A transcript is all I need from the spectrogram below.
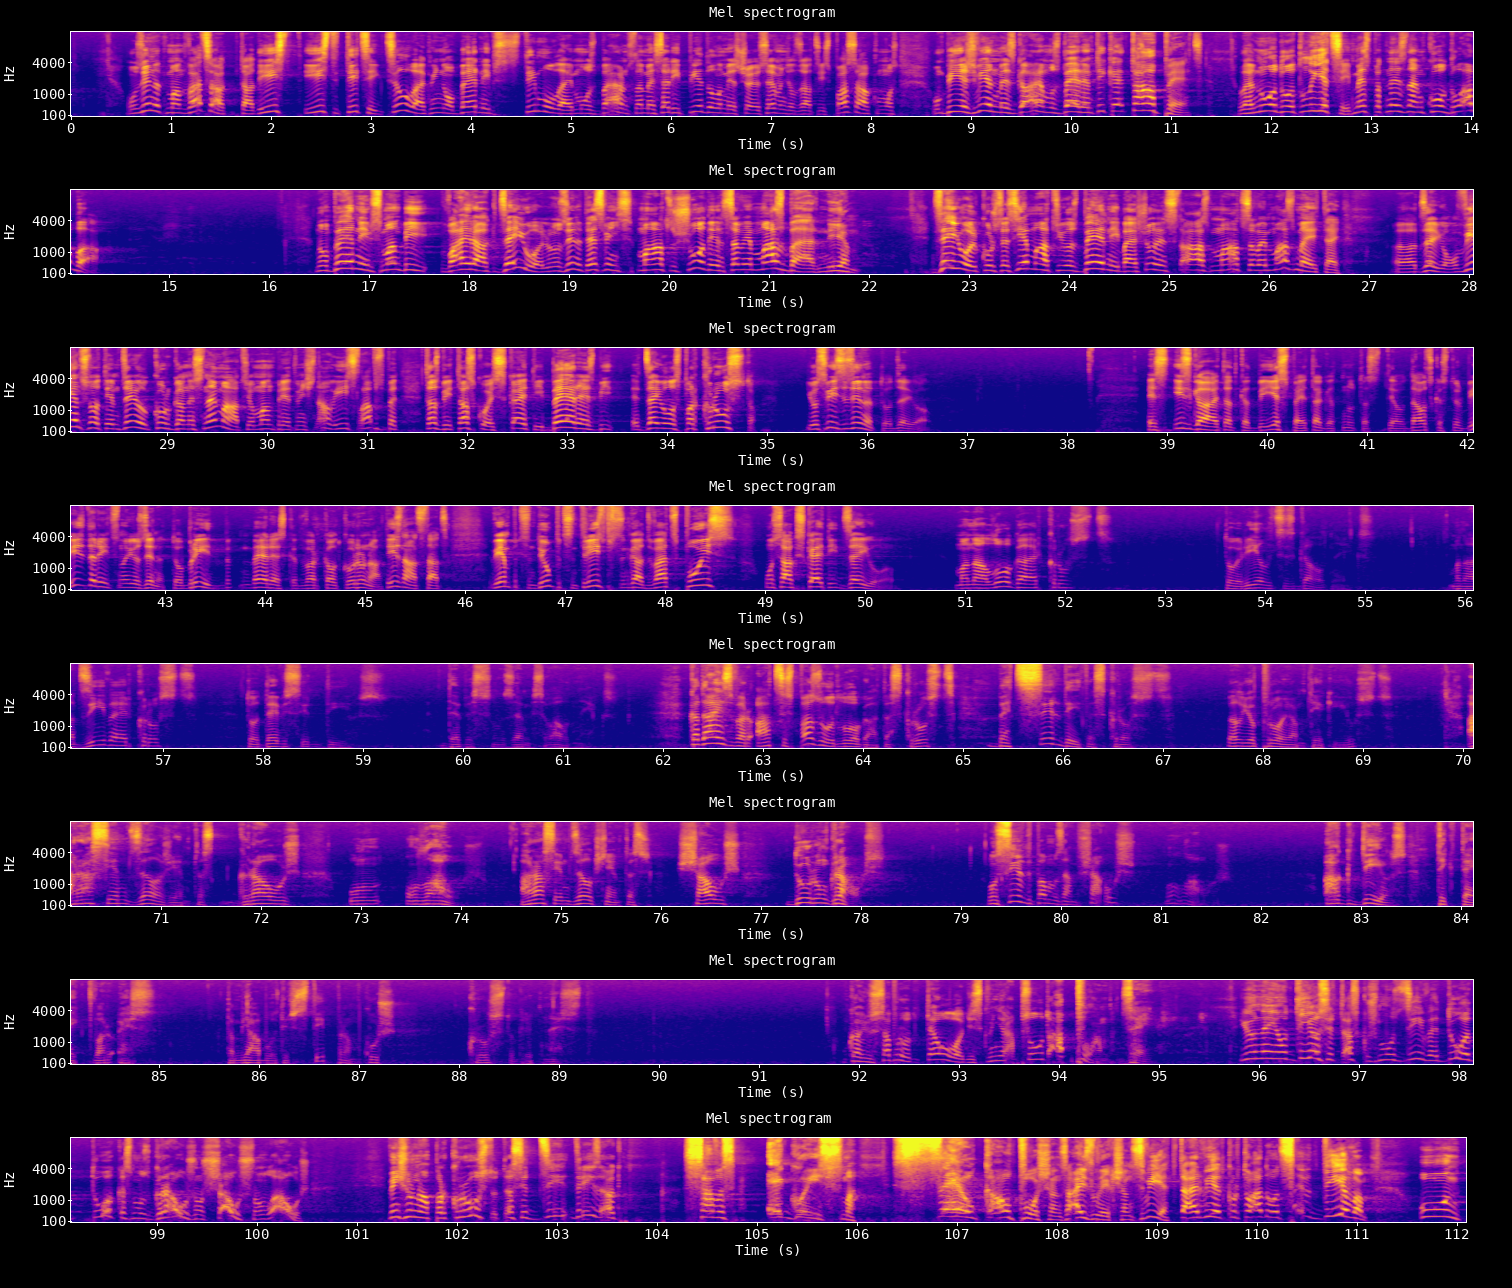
Un, zinot, man vecāki, tādi īsti, īsti ticīgi cilvēki, viņi no bērnības stimulēja mūsu bērnus, lai mēs arī piedalāmies šajos evanģelizācijas pasākumos. Un bieži vien mēs gājām uz bērniem tikai tāpēc, lai nodotu liecību. Mēs pat nezinājām, ko glabāt. No bērnības man bija vairāk dzējoļu, un zinat, es viņus mācu šodien saviem mazbērniem. Dzējoļi, kurus es iemācījos bērnībā, es šodien stāstu mācu savai mazmeitai. Uh, dzējoli. Viens no tiem dzējoliem, kur gan es nemācu, jo manuprāt, viņš nav īsti labs, bet tas bija tas, ko es skaitīju. Bērēs bija dzējolis par krustu. Jūs visi zinat to dzējoli. Es izgāju, tad, kad bija iespēja, tagad nu, tas jau daudz kas tur bija izdarīts. Nu, jūs zināt, to brīdi bērēs, kad var kaut ko runāt. Iznāca tāds 11, 12, 13 gadu vecs puisis un sāk skaitīt dzējoli. Manā logā ir krusts. To ir ielicis galdnieks. Manā dzīvē ir krusts. To devis ir Dievs, debesu un zemes valdnieks. Kad aizvaru acis, pazūd logā tas krusts, bet sirdī tas krusts vēl joprojām tiek justs. Ar asiem dzelžiem tas grauž un, un lauž. Ar asiem dzelžiem tas šauš, dur un grauž. Un sirdi pamazām šauš un lauž. Ak, Dievs, tik teikt, varu es. Tam jābūt stipram, kurš krustu grib nest. Un, kā jūs saprotat, teoloģiski viņi ir absolūti aplama dzēja. Jo ne jau Dievs ir tas, kurš mūsu dzīvē dod to, kas mūs grauž un šauš un lauž. Viņš runā par krustu, tas ir drīzāk savas egoisma, sev kalpošanas, aizliekšanas vieta. Tā ir vieta, kur tu atdod sevi Dievam un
